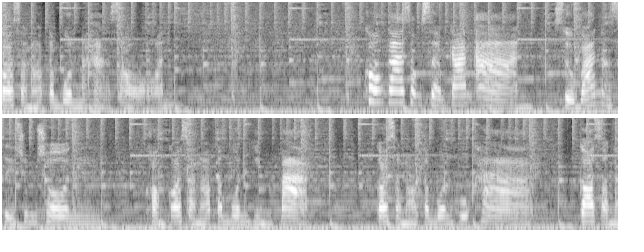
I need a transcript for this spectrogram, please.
กศนตำบลมหาสอน โครงการส่งเสริมการอ่าน สู่บ้านหนังสือชุมชน ของกศนตำบลหินปากกศนตำบลภูคากศน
